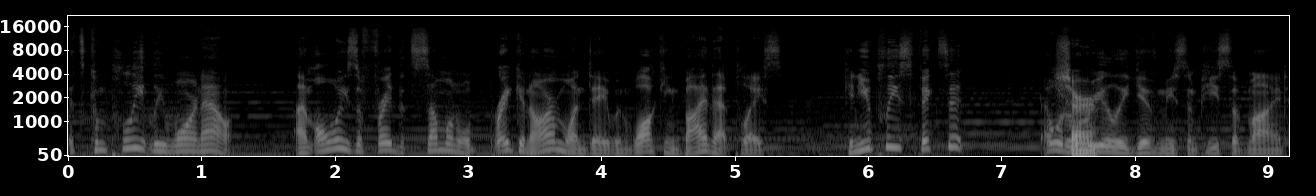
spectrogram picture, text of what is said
It's completely worn out. I'm always afraid that someone will break an arm one day when walking by that place. Can you please fix it? That would sure. really give me some peace of mind.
